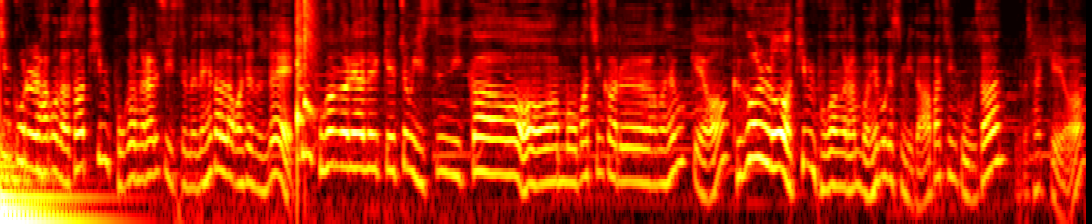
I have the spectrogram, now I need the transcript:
파친코를 하고 나서 팀 보강을 할 수 있으면 해달라고 하셨는데 팀 보강을 해야 될 게 좀 있으니까 어, 한번 파친코를 한번 해볼게요. 그걸로 팀 보강을 한번 해보겠습니다. 파친코 우선 이거 살게요.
